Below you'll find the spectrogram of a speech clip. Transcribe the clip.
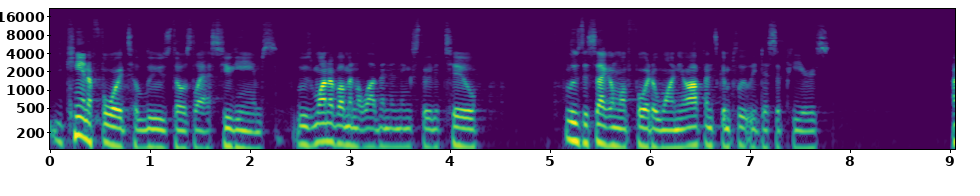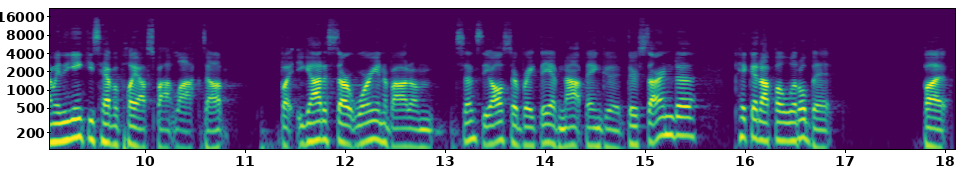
You can't afford to lose those last two games. Lose one of them in 11 innings, 3 to 2. Lose the second one 4 to 1. Your offense completely disappears. I mean, the Yankees have a playoff spot locked up, but you got to start worrying about them. Since the All Star break, they have not been good. They're starting to pick it up a little bit, but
